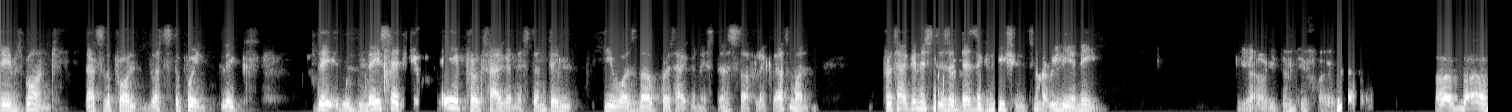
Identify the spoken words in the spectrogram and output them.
James Bond. That's the pro- That's the point. Like they Would be they said he was a protagonist until he was the protagonist and stuff like that. Man, protagonist is a designation. It's not really a name. Yeah, identify. Uh, uh,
